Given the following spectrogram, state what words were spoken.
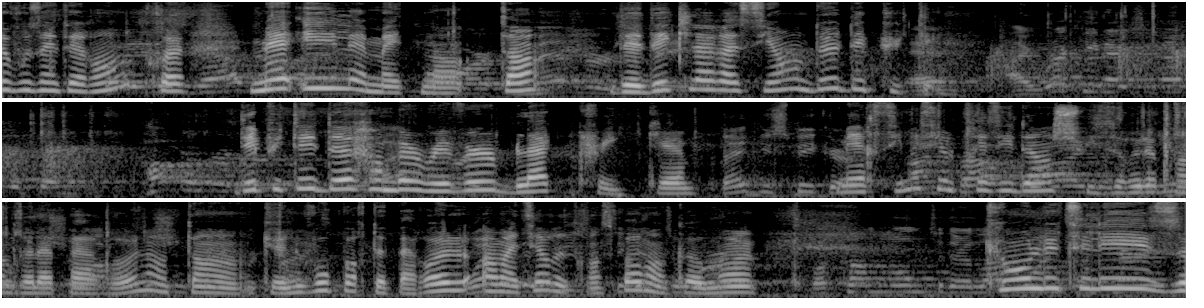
de vous interrompre, mais il est maintenant temps des déclarations de députés. Député de Humber River, Black Creek. Merci, Monsieur le Président. Je suis heureux de prendre la parole en tant que nouveau porte-parole en matière de transport en commun. Qu'on l'utilise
